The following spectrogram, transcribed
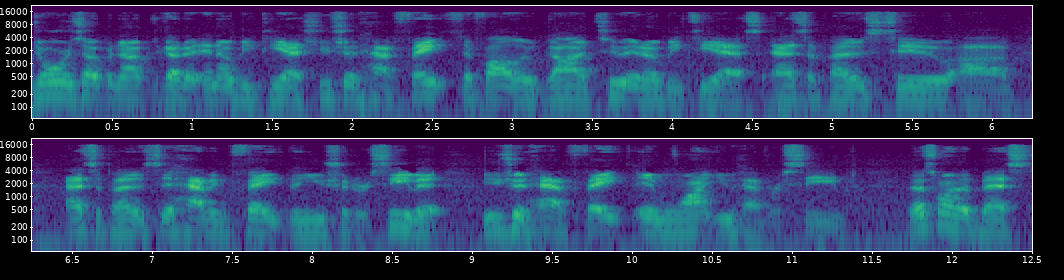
doors open up to go to NOBTS. You should have faith to follow God to NOBTS, as opposed to uh, as opposed to having faith that you should receive it. You should have faith in what you have received. That's one of the best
